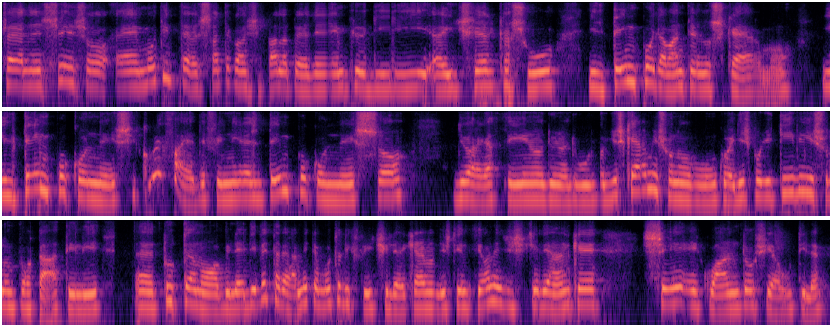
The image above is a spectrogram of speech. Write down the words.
Cioè, nel senso, è molto interessante quando si parla, per esempio, di, di ricerca su il tempo davanti allo schermo, il tempo connessi. Come fai a definire il tempo connesso di un ragazzino, di un adulto? Gli schermi sono ovunque, i dispositivi sono portatili, eh, tutto è mobile. Diventa veramente molto difficile creare una distinzione e ci si chiede anche se e quanto sia utile.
